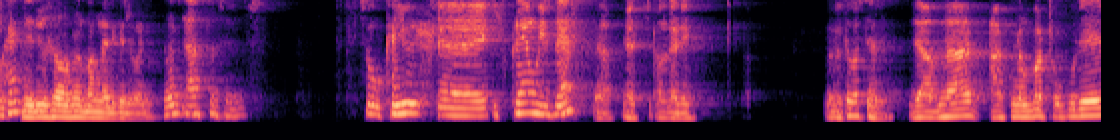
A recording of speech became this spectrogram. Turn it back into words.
Okay. এগুলো সব আপনার বাংলা লিখে দেবেন হ্যাঁ? That's it. So can you uh, explain with them? Yeah. Yes, already. বুঝতে পারছেন যে আপনার আট নম্বর পুকুরের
